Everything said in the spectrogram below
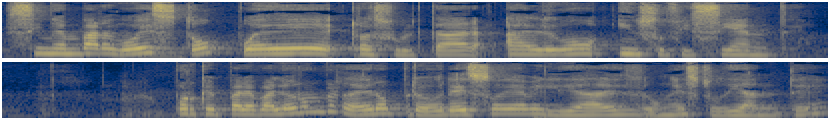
Sin embargo, esto puede resultar algo insuficiente, porque para evaluar un verdadero progreso de habilidades de un estudiante,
